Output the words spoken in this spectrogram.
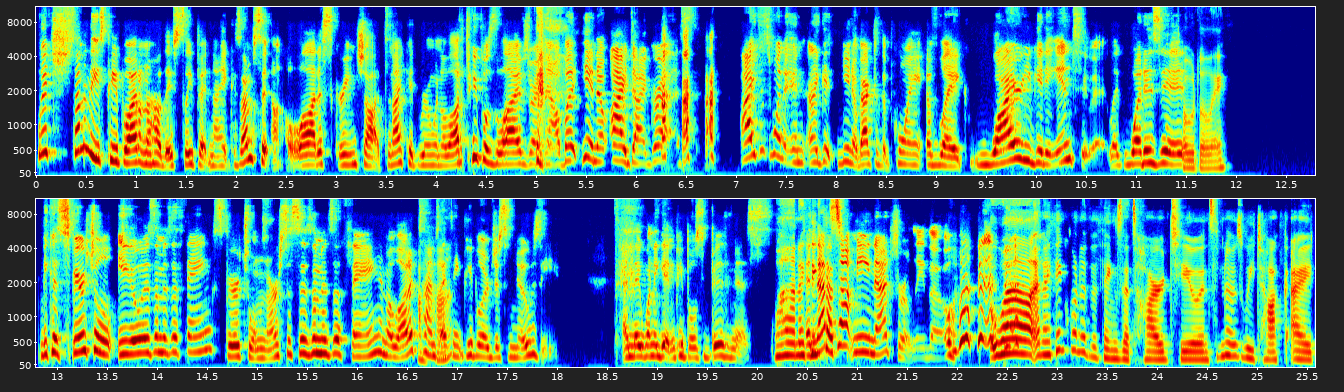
which some of these people, I don't know how they sleep at night because I'm sitting on a lot of screenshots and I could ruin a lot of people's lives right now. But you know, I digress. I just want to, and I get, you know, back to the point of like, why are you getting into it? Like, what is it? Totally. Because spiritual egoism is a thing, spiritual narcissism is a thing. And a lot of times uh-huh. I think people are just nosy and they want to get in people's business. Well, and I think and that's, that's, not me naturally though. well, and I think one of the things that's hard too, and sometimes we talk, I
